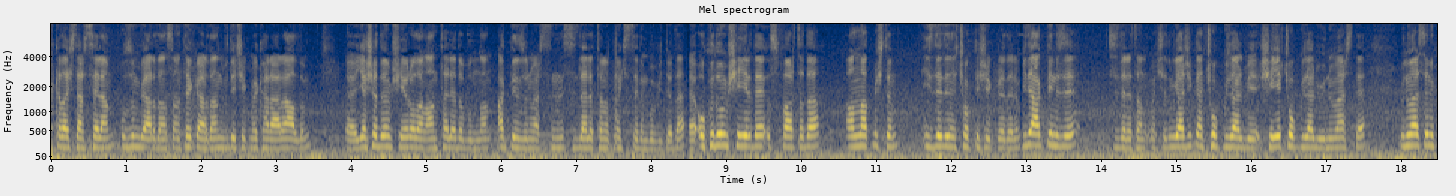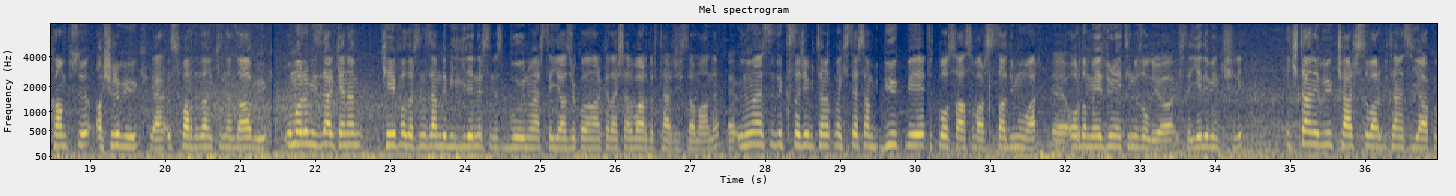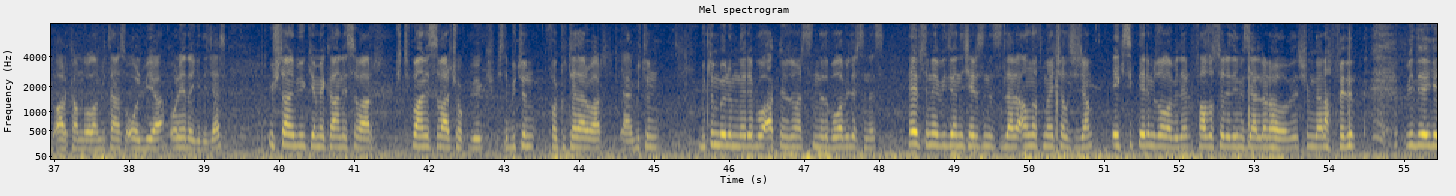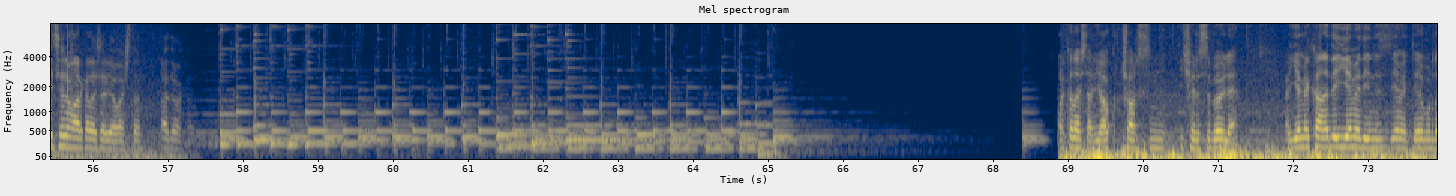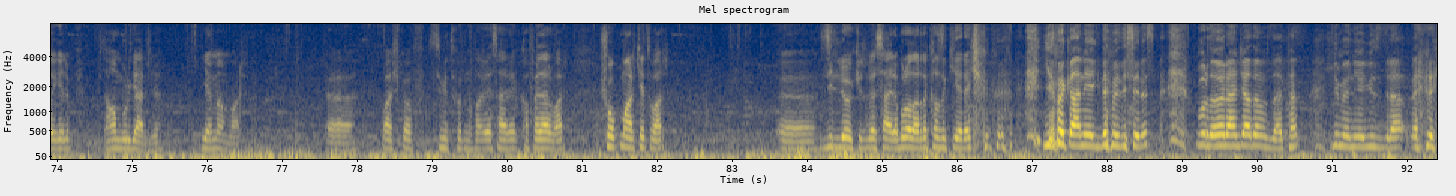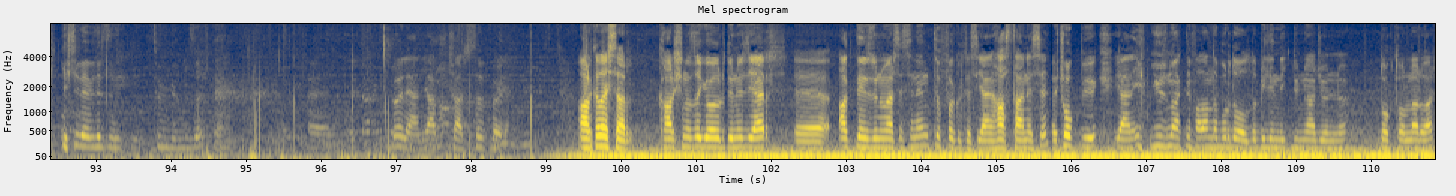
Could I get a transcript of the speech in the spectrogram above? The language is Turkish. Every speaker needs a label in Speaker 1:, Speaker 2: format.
Speaker 1: Arkadaşlar selam. Uzun bir aradan sonra tekrardan video çekme kararı aldım. Ee, yaşadığım şehir olan Antalya'da bulunan Akdeniz Üniversitesi'ni sizlerle tanıtmak istedim bu videoda. Ee, okuduğum şehirde Isparta'da anlatmıştım. İzlediğiniz çok teşekkür ederim. Bir de Akdeniz'i sizlere tanıtmak istedim. Gerçekten çok güzel bir şehir, çok güzel bir üniversite. Üniversitenin kampüsü aşırı büyük. Yani Isparta'dankinden daha büyük. Umarım izlerken hem keyif alırsınız hem de bilgilenirsiniz. Bu üniversiteyi yazacak olan arkadaşlar vardır tercih zamanı. Ee, üniversitede kısaca bir tanıtmak istersem büyük bir futbol sahası var, stadyumu var. Ee, orada mezuniyetiniz oluyor. İşte 7000 kişilik. İki tane büyük çarşısı var. Bir tanesi Yakut arkamda olan, bir tanesi Olbia. Oraya da gideceğiz. Üç tane büyük yemekhanesi var. Kütüphanesi var çok büyük. İşte bütün fakülteler var. Yani bütün bütün bölümleri bu Akdeniz Üniversitesi'nde de bulabilirsiniz. Hepsini videonun içerisinde sizlere anlatmaya çalışacağım. Eksiklerimiz olabilir, fazla söylediğimiz yerler olabilir. Şimdiden affedin. Videoya geçelim arkadaşlar yavaştan. Hadi bakalım. Arkadaşlar Yakut Çarşısı'nın içerisi böyle. Ya yemekhanede yiyemediğiniz yemekleri burada gelip işte hamburgerci, yemem var. Ee, başka simit fırını falan vesaire kafeler var. Şok market var. Ee, zilli öküz vesaire buralarda kazık yiyerek yemekhaneye gidemediyseniz burada öğrenci adamız zaten. Bir menüye 100 lira vererek geçirebilirsiniz tüm gününüzü. Ee, böyle yani Yakut Çarşısı böyle. Arkadaşlar karşınızda gördüğünüz yer e, Akdeniz Üniversitesi'nin tıp fakültesi yani hastanesi. E, çok büyük yani ilk yüz nakli falan da burada oldu. Bilindik dünyaca ünlü doktorlar var.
